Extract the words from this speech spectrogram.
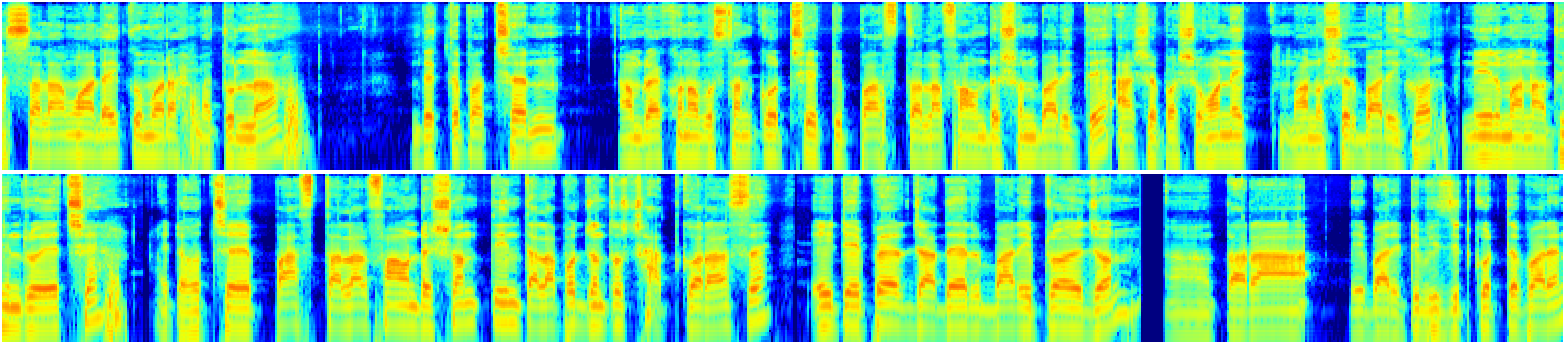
আসসালামু আলাইকুম রহমতুল্লাহ দেখতে পাচ্ছেন, আমরা এখন অবস্থান করছি একটি পাঁচতলা ফাউন্ডেশন বাড়িতে। আশেপাশে অনেক মানুষের বাড়িঘর নির্মাণাধীন রয়েছে। এটা হচ্ছে পাঁচতলার ফাউন্ডেশন তিন তলা পর্যন্ত ছাদ করা আছে। এই টাইপের যাদের বাড়ি প্রয়োজন তারা এই বাড়িটি ভিজিট করতে পারেন।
